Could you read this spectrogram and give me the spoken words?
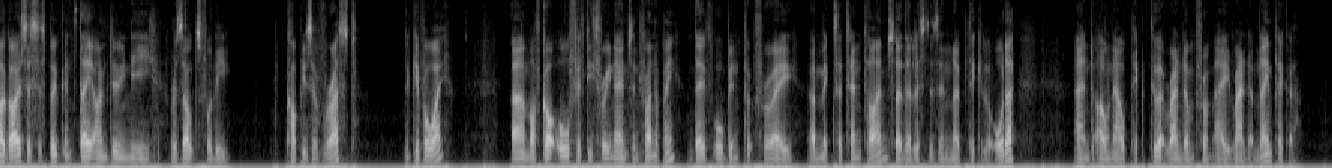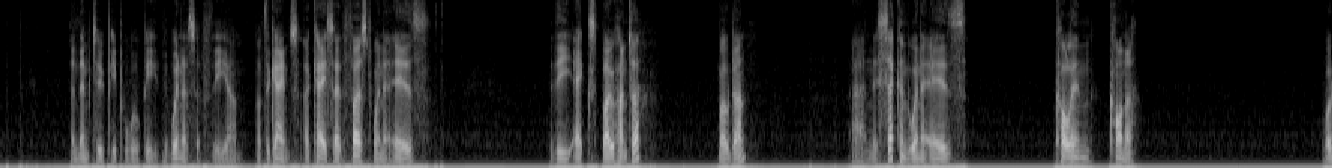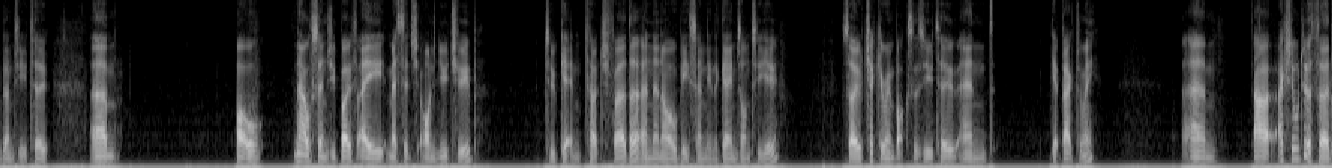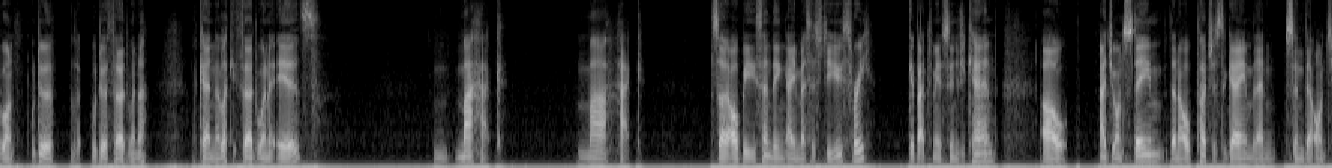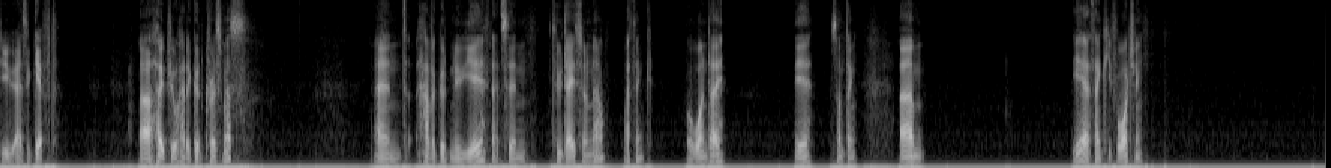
Hi guys, this is Spook and today I'm doing the results for the copies of Rust, the giveaway. Um, I've got all 53 names in front of me. They've all been put through a, a mixer 10 times, so the list is in no particular order. And I'll now pick two at random from a random name picker. And them two people will be the winners of the um, of the games. Okay, so the first winner is the ex bow hunter. Well done. And the second winner is Colin Connor. Well done to you too. Um, I'll now send you both a message on YouTube to get in touch further, and then I'll be sending the games on to you. So check your inboxes, you two, and get back to me. Um, uh, actually, we'll do a third one. We'll do a we'll do a third winner. Okay, and the lucky third winner is Mahak. Mahak. So I'll be sending a message to you three. Get back to me as soon as you can. I'll add you on Steam, then I'll purchase the game, then send it on to you as a gift. Uh, hope you all had a good Christmas. And have a good New Year. That's in two days from now, I think. Or one day. Yeah, something. Um, yeah, thank you for watching.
